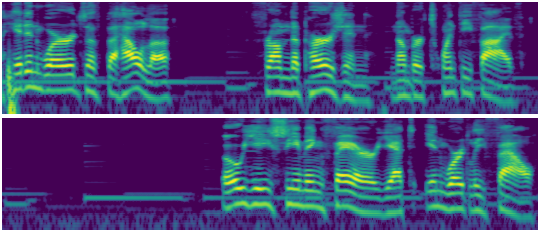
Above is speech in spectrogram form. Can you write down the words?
Hidden Words of Baha'u'llah from the Persian, number 25. O ye seeming fair, yet inwardly foul,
